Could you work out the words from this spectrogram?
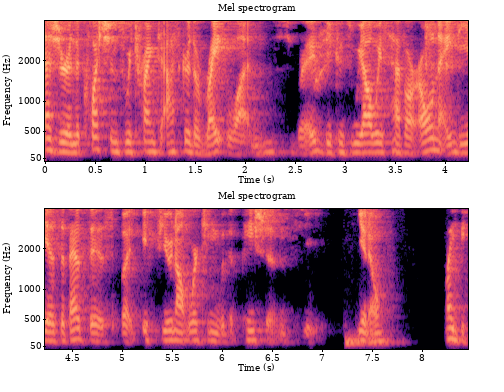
measure and the questions we're trying to ask are the right ones, right? Because we always have our own ideas about this, but if you're not working with the patients, you, you know, might be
